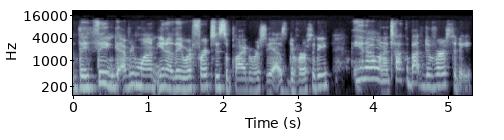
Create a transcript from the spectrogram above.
they think everyone, you know, they refer to supply diversity as diversity. You know, I want to talk about diversity.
